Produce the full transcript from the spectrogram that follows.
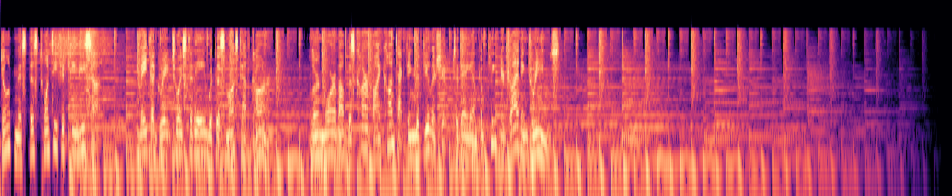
Don't miss this 2015 Nissan. Make a great choice today with this must-have car. Learn more about this car by contacting the dealership today and complete your driving dreams.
